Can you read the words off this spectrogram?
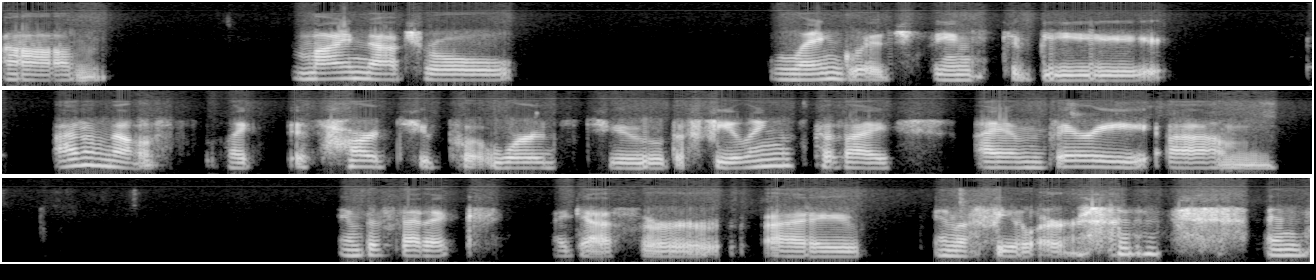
um, my natural language seems to be I don't know, like it's hard to put words to the feelings because I I am very um, empathetic, I guess, or I am a feeler, and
